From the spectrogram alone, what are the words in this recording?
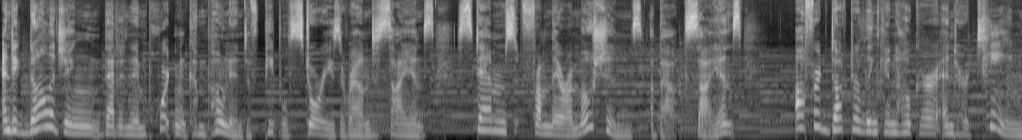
And acknowledging that an important component of people's stories around science stems from their emotions about science offered Dr. Linkenhoker and her team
